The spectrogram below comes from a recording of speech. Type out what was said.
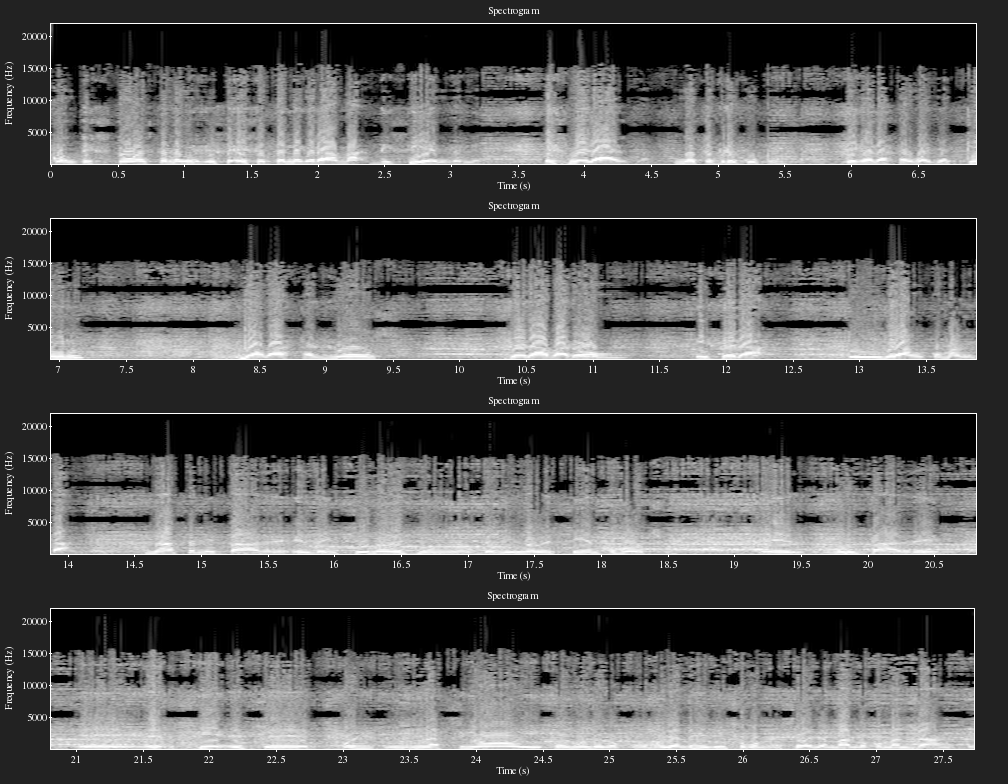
contestó ese, ese telegrama diciéndole, Esmeralda, no te preocupes, llegarás a Guayaquil, darás a luz, será varón y será un gran comandante. Nace mi padre el 21 de junio de 1908. mi padre eh, eh, este, pues nació y todo el mundo, lo, como ya les he dicho, comenzó a llamarlo comandante.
